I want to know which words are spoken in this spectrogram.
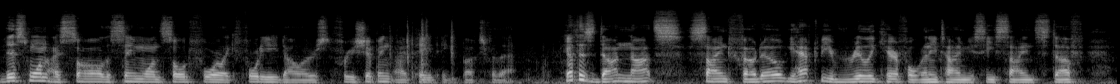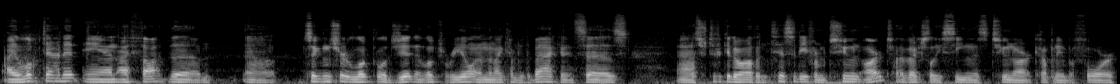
This one, I saw the same one sold for like $48 free shipping. I paid 8 bucks for that. Got this Don Knotts signed photo. You have to be really careful anytime you see signed stuff. I looked at it and I thought the uh, signature looked legit and it looked real. And then I come to the back and it says uh, certificate of authenticity from Tune Art. I've actually seen this Tune Art company before.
